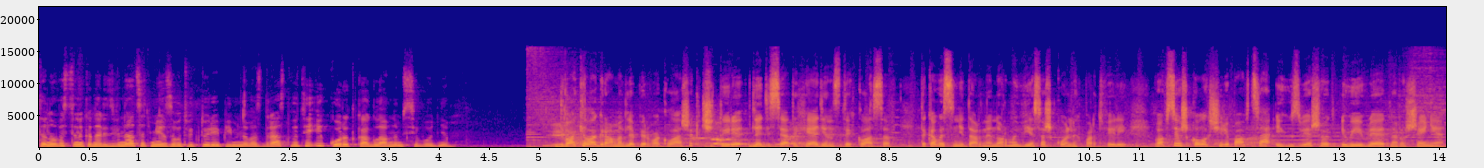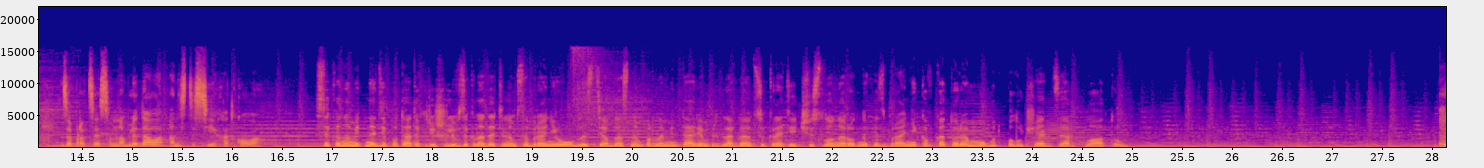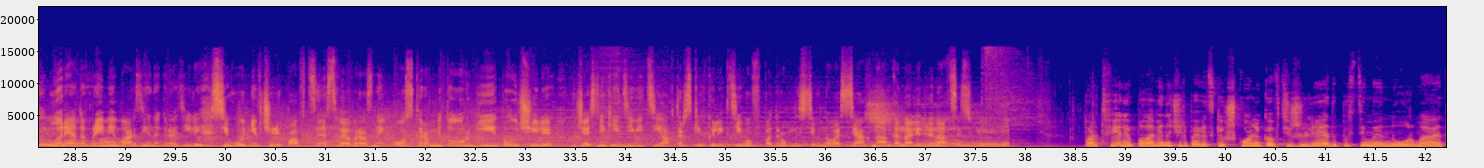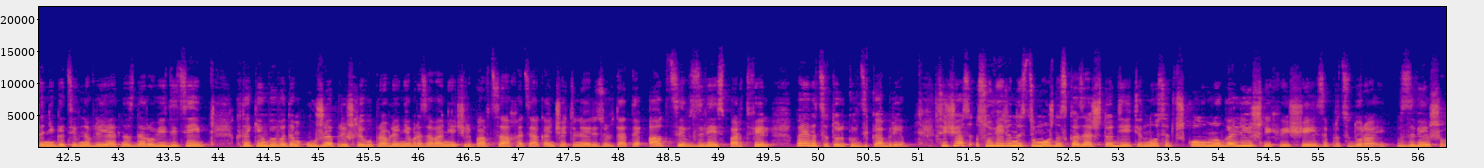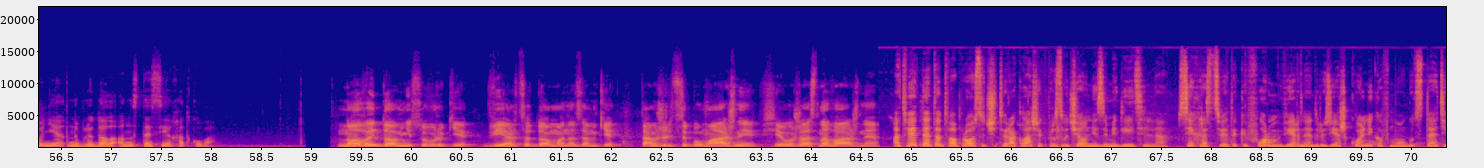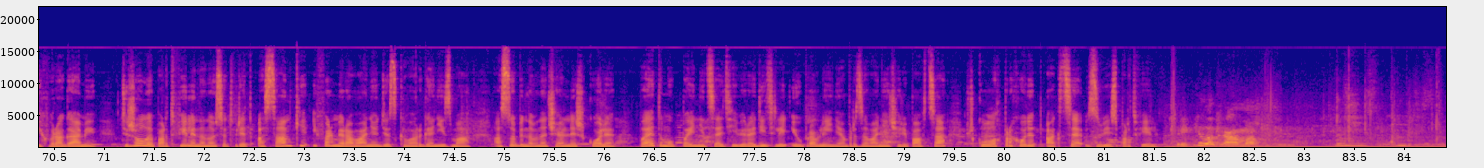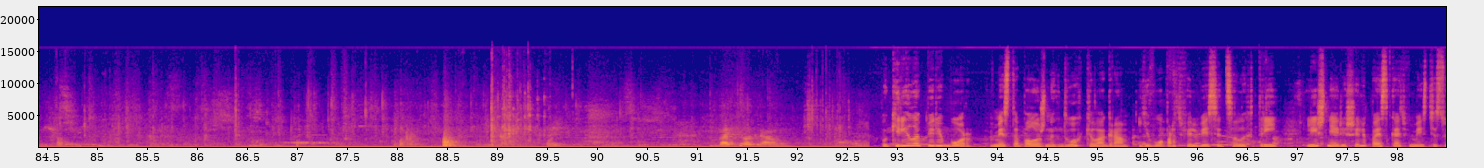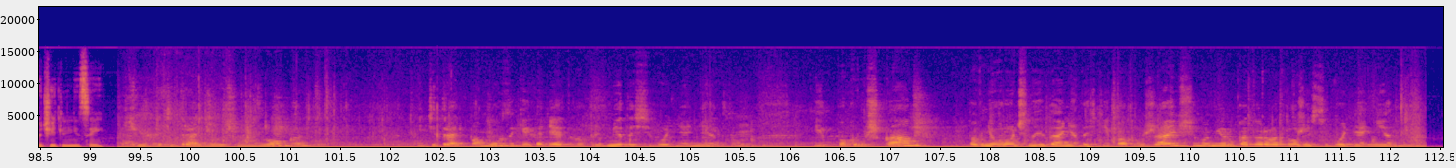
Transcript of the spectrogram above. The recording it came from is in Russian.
Это новости на канале 12. Меня зовут Виктория Пименова. Здравствуйте и коротко о главном сегодня. 2 килограмма для первоклашек, 4 для 10 и 11 классов. Таковы санитарные нормы веса школьных портфелей. Во всех школах Череповца их взвешивают и выявляют нарушения. За процессом наблюдала Анастасия Ходкова. Сэкономить на депутатах решили в законодательном собрании области. Областным парламентариям предлагают сократить число народных избранников, которые могут получать зарплату. Лауреатов премии Барди наградили сегодня в Череповце. Своеобразный «Оскар» в металлургии получили участники девяти авторских коллективов. Подробности в новостях на канале 12. Портфели половины череповецких школьников тяжелее допустимые нормы, а это негативно влияет на здоровье детей. К таким выводам уже пришли в Управление образования Череповца, хотя окончательные результаты акции «Взвесь портфель» появятся только в декабре. Сейчас с уверенностью можно сказать, что дети носят в школу много лишних вещей. За процедурой взвешивания наблюдала Анастасия Ходкова. Новый дом несу в руке, дверца дома на замке. Там жильцы бумажные, все ужасно важные. Ответ на этот вопрос у четвероклашек прозвучал незамедлительно. Всех расцветок и форм верные друзья школьников могут стать их врагами. Тяжелые портфели наносят вред осанке и формированию детского организма, особенно в начальной школе. Поэтому по инициативе родителей и управления образования Череповца в школах проходит акция «Взвесь портфель». Три килограмма. Два килограмма. У Кирилла перебор. Вместо положенных двух килограмм его портфель весит целых три. Лишнее решили поискать вместе с учительницей. Почему-то тетрадей очень много. И тетрадь по музыке, хотя этого предмета сегодня нет. И по кружкам, по внеурочной занятости, и по окружающему миру, которого тоже сегодня нет.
